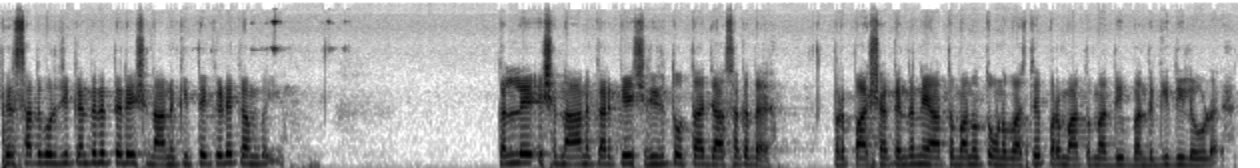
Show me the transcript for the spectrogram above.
ਫਿਰ ਸਤਿਗੁਰ ਜੀ ਕਹਿੰਦੇ ਨੇ, ਤੇਰੇ ਇਸ਼ਨਾਨ ਕੀਤੇ ਕਿਹੜੇ ਕੰਮ ਬਈ? ਕੱਲੇ ਇਸ਼ਨਾਨ ਕਰਕੇ ਸਰੀਰ ਧੋਤਾ ਜਾ ਸਕਦਾ ਹੈ। ਪਰ ਪਾਤਸ਼ਾਹ ਕਹਿੰਦੇ ਨੇ ਆਤਮਾ ਨੂੰ ਧੋਣ ਵਾਸਤੇ ਪਰਮਾਤਮਾ ਦੀ ਬੰਦਗੀ ਦੀ ਲੋੜ ਹੈ।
